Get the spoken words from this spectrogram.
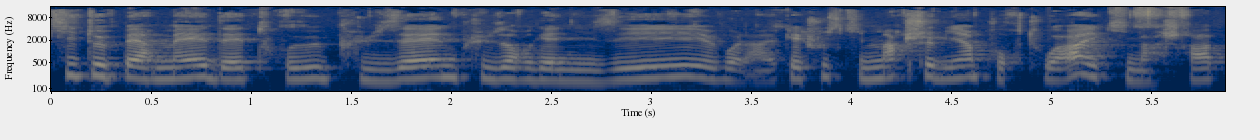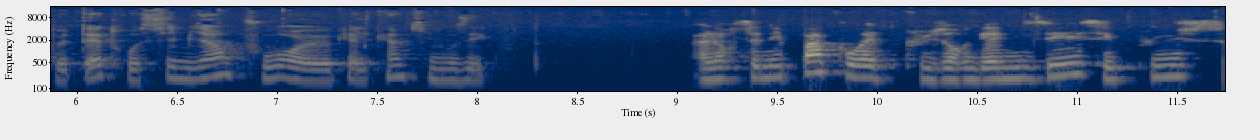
qui te permet d'être plus zen, plus organisé, voilà, quelque chose qui marche bien pour toi et qui marchera peut-être aussi bien pour euh, quelqu'un qui nous écoute. Alors, ce n'est pas pour être plus organisé, c'est plus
